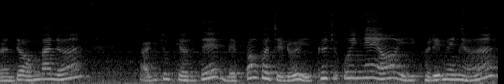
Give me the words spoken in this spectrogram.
그런데 엄마는 아기 토끼한테 멜빵 바지를 입혀주고 있네요. 이 그림에는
